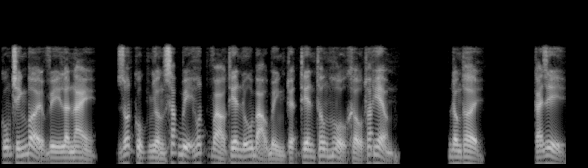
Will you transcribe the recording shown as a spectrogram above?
Cũng chính bởi vì lần này, rốt cục nhường sắp bị hút vào thiên lũ bảo bình tuyệt thiên thông hổ khẩu thoát hiểm đồng thời, cái gì?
